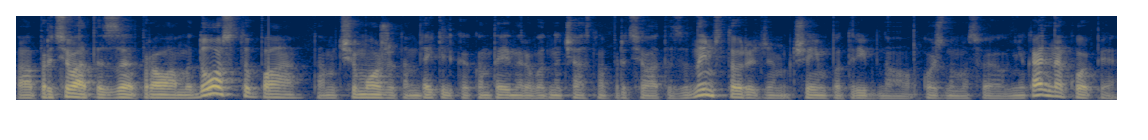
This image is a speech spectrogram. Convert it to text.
Працювати з правами доступу, там, чи може там декілька контейнерів одночасно працювати з одним сториджем, чи їм потрібно кожному своя унікальна копія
